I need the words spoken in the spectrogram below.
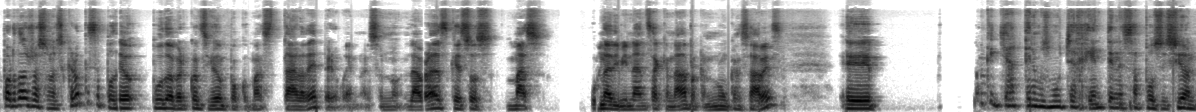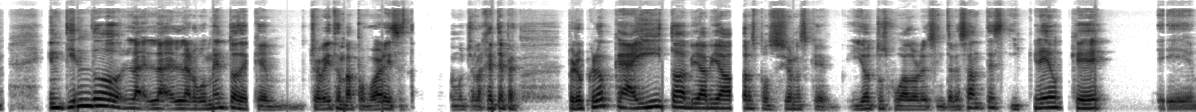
por, dos razones. Creo que se pudo, pudo haber conseguido un poco más tarde, pero bueno, eso no, la verdad es que eso es más una adivinanza que nada, porque nunca sabes. Eh, creo ya tenemos mucha gente en esa posición. Entiendo el argumento de que Trevathan va a poder y se está mucho la gente, pero pero creo que ahí todavía había otras posiciones que, y otros jugadores interesantes. Y creo que eh,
